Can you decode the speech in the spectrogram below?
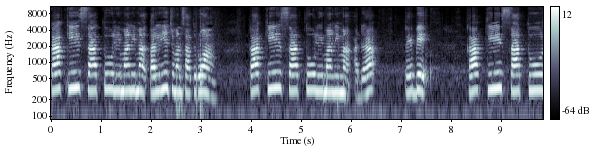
kaki 155 talinya cuma satu doang. Kaki 155 ada TB kaki 155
